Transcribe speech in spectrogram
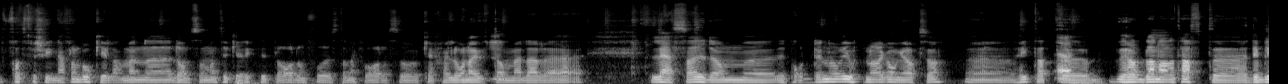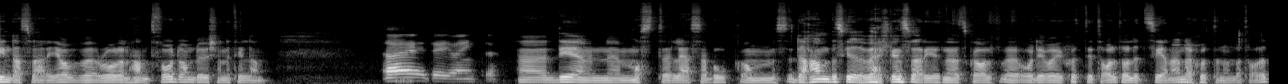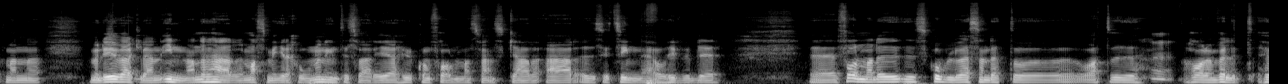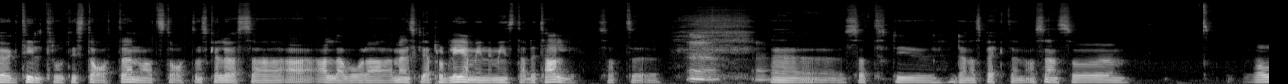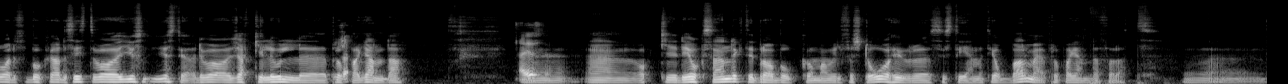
fått försvinna från bokhyllan. Men uh, de som man tycker är riktigt bra, de får stanna kvar och så kanske låna ut dem eller läsa i dem i podden har vi gjort några gånger också. Uh, hittat, ja. uh, vi har bland annat haft Det blinda Sverige av Roland Huntford om du känner till den. Nej, det gör jag inte. det är en måste läsa bok om där han beskriver verkligen Sverige i ett nötskal och det var ju 70-talet och lite senare än 1700-talet men, men det är ju verkligen innan den här massmigrationen in till Sverige hur konforma svenskar är i sitt sinne och hur vi blir eh, formade i skolväsendet och, och att vi mm. har en väldigt hög tilltro till staten och att staten ska lösa alla våra mänskliga problem in i minsta detalj. Så att, eh, mm. Mm. Eh, så att det är ju den aspekten. Och sen så vad var det för bok vi hade sist? Det var just, just det, det var Jackie Lull eh, propaganda. Ja, det. Eh, och det är också en riktigt bra bok om man vill förstå hur systemet jobbar med propaganda för att mm.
